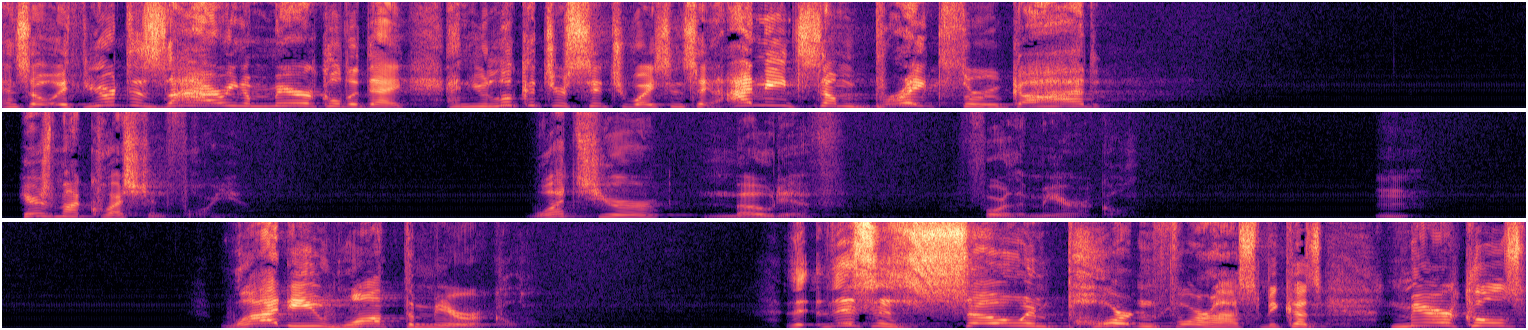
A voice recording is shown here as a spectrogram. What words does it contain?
And so, if you're desiring a miracle today and you look at your situation and say, I need some breakthrough, God, here's my question for you What's your motive for the miracle? Hmm. Why do you want the miracle? This is so important for us because miracles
